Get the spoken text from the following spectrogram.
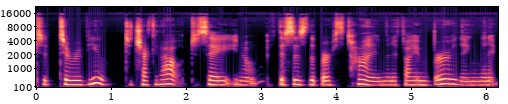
to, to review, to check it out, to say, you know, if this is the birth time and if I am birthing, then it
